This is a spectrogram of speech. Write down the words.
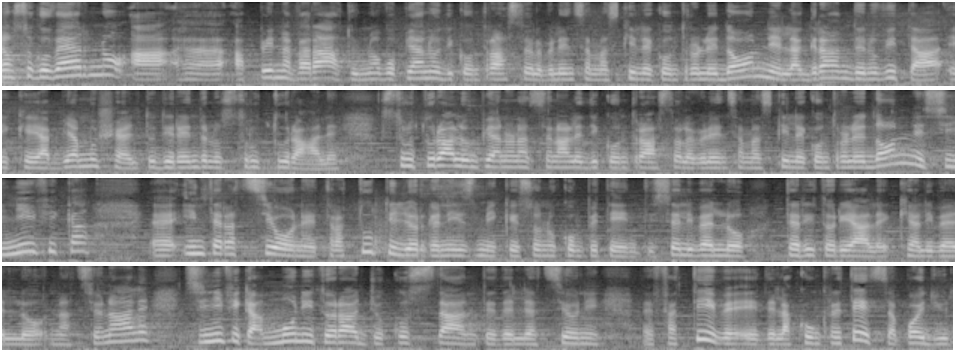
nostro governo ha eh, appena varato il nuovo piano di contrasto alla violenza maschile contro le donne e la grande novità è che abbiamo scelto di renderlo strutturale. Strutturale un piano nazionale di contrasto alla violenza maschile contro le donne significa eh, interazione tra tutti gli organismi che sono competenti sia a livello territoriale che a livello nazionale, significa monitoraggio costante delle azioni eh, fattive e della concretezza poi di un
